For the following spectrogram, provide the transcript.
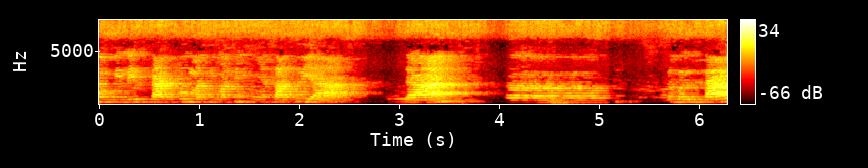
memilih kartu masing-masing punya satu ya. Dan eh, sebentar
